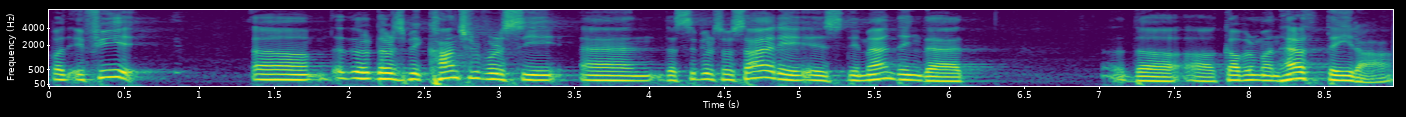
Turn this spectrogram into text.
but if we, uh, there's a big controversy and the civil society is demanding that the uh, government health data,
